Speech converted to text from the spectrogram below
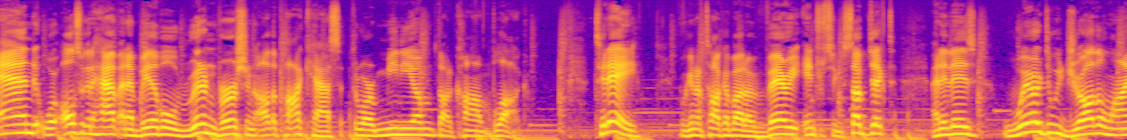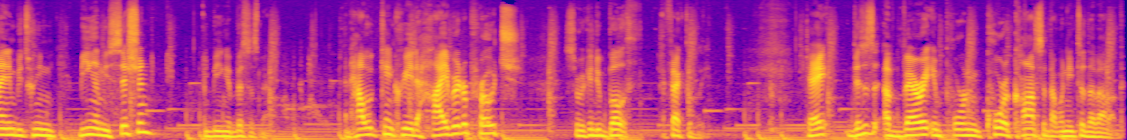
And we're also going to have an available written version of the podcast through our medium.com blog. Today, we're going to talk about a very interesting subject, and it is where do we draw the line between being a musician and being a businessman? and how we can create a hybrid approach so we can do both effectively. Okay, this is a very important core concept that we need to develop.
